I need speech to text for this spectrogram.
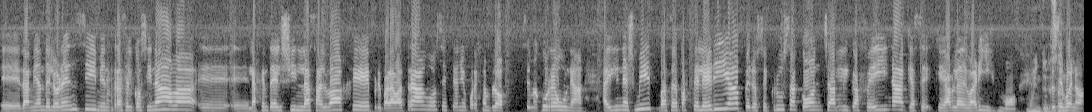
eh, Damián de Lorenzi, mientras él cocinaba, eh, eh, la gente del Gin La Salvaje preparaba tragos. Este año, por ejemplo, se me ocurre una. Aileen Schmidt va a hacer pastelería, pero se cruza con Charlie Cafeína, que, hace, que habla de barismo. Muy interesante. Entonces, bueno,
